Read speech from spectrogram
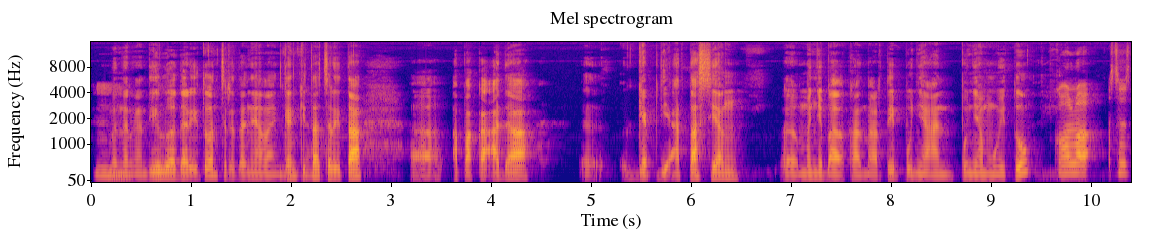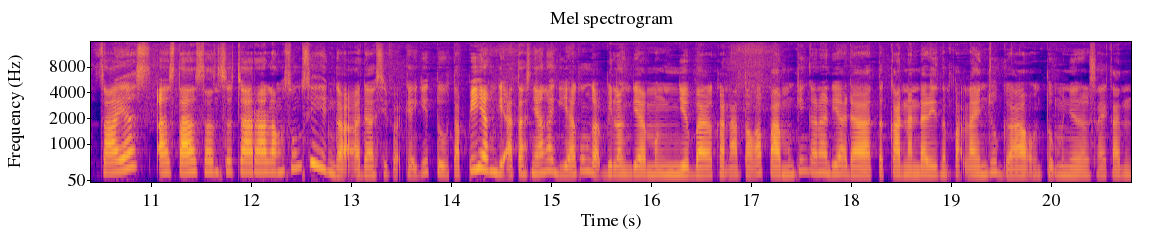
Hmm. Bener kan? Di luar dari itu kan ceritanya lain. Kan Betul. kita cerita eh, apakah ada eh, gap di atas yang eh, menyebalkan. Berarti punyaan punyamu itu Kalau saya atasan secara langsung sih nggak ada sifat kayak gitu. Tapi yang di atasnya lagi, aku nggak bilang dia menyebalkan atau apa. Mungkin karena dia ada tekanan dari tempat lain juga untuk menyelesaikan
